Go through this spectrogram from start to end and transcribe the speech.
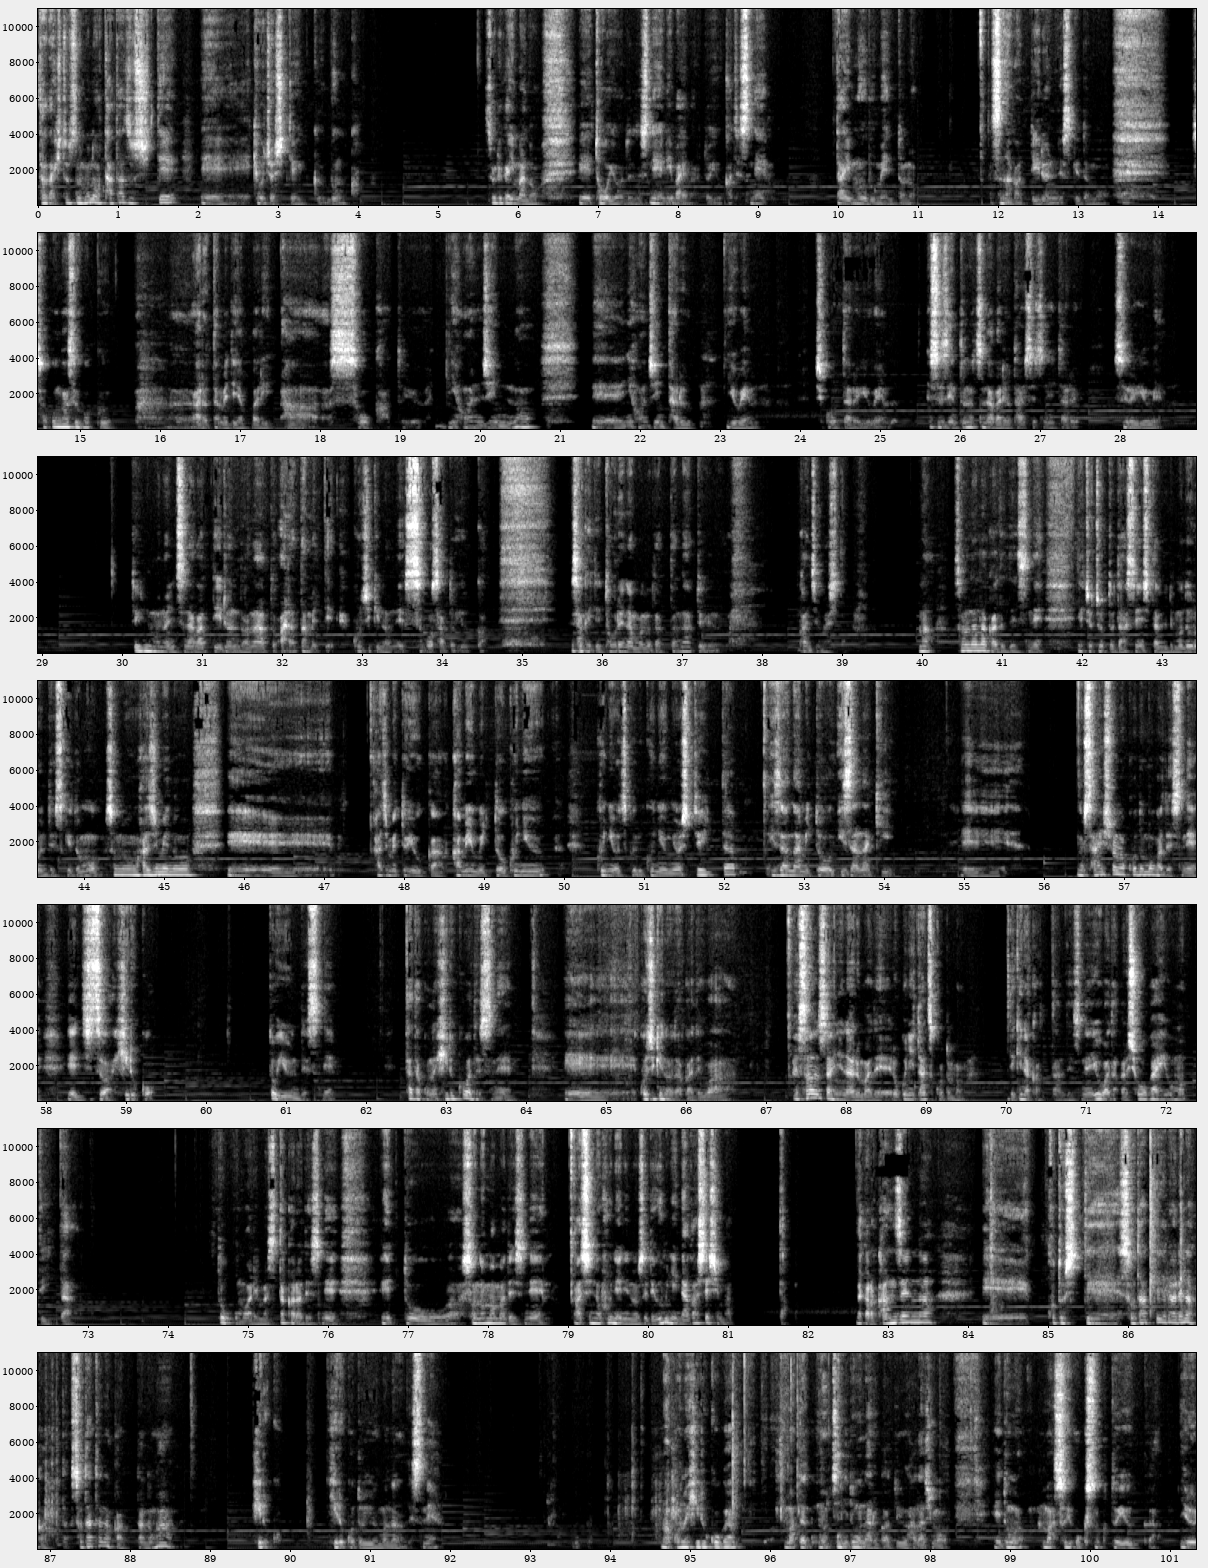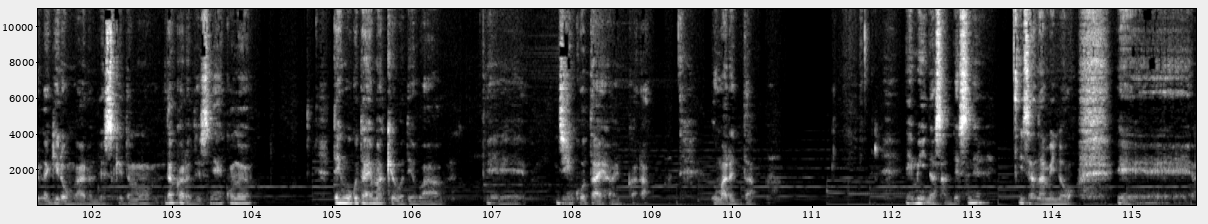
ただ一つのものを立たずして、えー、強調していく文化。それが今の、えー、東洋でですね、リバイバルというかですね、大ムーブメントのつながっているんですけども、そこがすごく改めてやっぱり、ああ、そうかという、日本人の、えー、日本人たるゆえん、思考たるゆえん、自然とのつながりを大切にたる、するゆえ、というものにつながっているんだなと、改めて、古事記のね、凄さというか、避けて通れないものだったなというのを感じました。まあ、そんな中でですね、ちょ、ちょっと脱線したので戻るんですけども、その初めの、えー、初めというか、神海と国、国を作る国海をしていったイザナミとイザナキ、えー、の最初の子供がですね、えー、実はヒルコと言うんですね。ただこのヒルコはですね、えー、古事記の中では、3歳になるまでろくに立つこともできなかったんですね。要はだから障害を持っていたと思われます。だからですね、えっと、そのままですね、足の船に乗せて海に流してしまった。だから完全な、えー、子として育てられなかった、育たなかったのがヒルコ。ヒルコというものなんですね。まあ、このヒルコがまた後にどうなるかという話も、えどう、まあ、そういう憶測というか、いろいろな議論があるんですけども、だからですね、この天国大魔教では、えー、人工大敗から生まれた、えミーナさんですね。イザナミの、え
